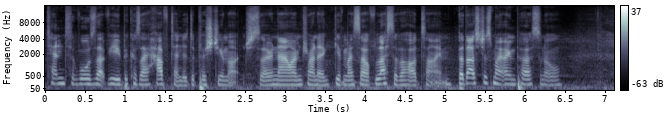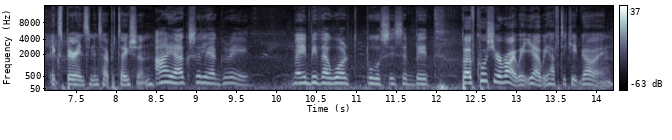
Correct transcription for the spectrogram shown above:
tend towards that view because I have tended to push too much. So now I'm trying to give myself less of a hard time. But that's just my own personal experience and interpretation. I actually agree. Maybe the word push is a bit But of course you're right. We, yeah, we have to keep going.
